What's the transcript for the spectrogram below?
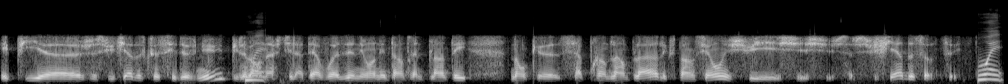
Et puis, euh, je suis fier de ce que c'est devenu. Puis là, Ouais. on a acheté la terre voisine et on est en train de planter. Donc, euh, ça prend de l'ampleur, l'expansion. Et je suis, fier de ça. Ouais.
